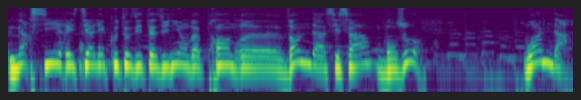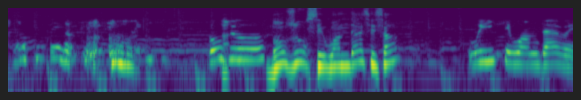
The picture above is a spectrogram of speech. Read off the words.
Merci, restez à l'écoute aux États-Unis. On va prendre euh, Vanda, c'est ça? Bonjour. Wanda. Bonjour. Bonjour, c'est Wanda, c'est ça? Oui, c'est Wanda, oui.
